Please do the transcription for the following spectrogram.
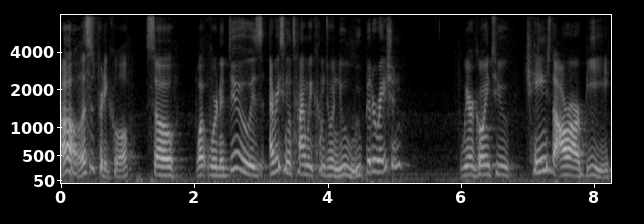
Oh, this is pretty cool. So what we're going to do is every single time we come to a new loop iteration, we are going to change the RRB, and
